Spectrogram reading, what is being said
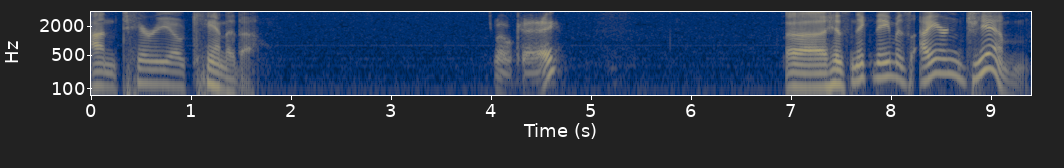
Ontario, Canada. Okay. Uh, his nickname is Iron Jim.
